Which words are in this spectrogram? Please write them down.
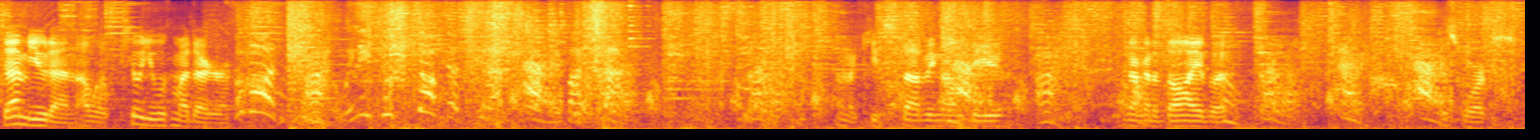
Damn you then, I will kill you with my dagger. Come on! We need to stop that crap! I'm gonna keep stabbing onto you. You're not gonna die, but this works.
